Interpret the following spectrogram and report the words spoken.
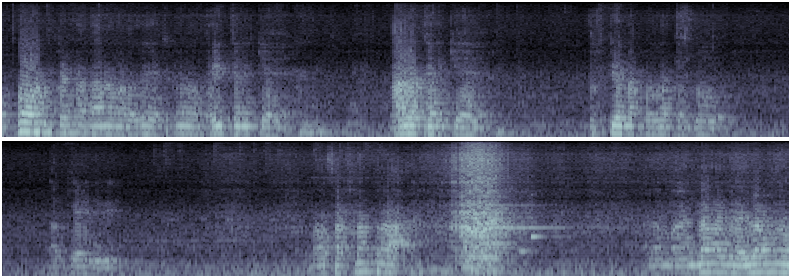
ಒಬ್ಬ ಒಂದು ಕಣ್ಣ ದಾನ ಮಾಡಿದ್ರೆ ಹೆಚ್ಚು ಕಡಿಮೆ ಒಂದು ಐದು ಜನಕ್ಕೆ, ನಾಲ್ಕು ಜನಕ್ಕೆ ದೃಷ್ಟಿಯನ್ನ ಕೊಡುವಂಥದ್ದು ನಾವು ಕೇಳಿದ್ದೀವಿ. ನಾವು ಸ್ವತಂತ್ರ ನಮ್ಮ ಅಂಗಾಂಗಗಳೆಲ್ಲವನ್ನು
